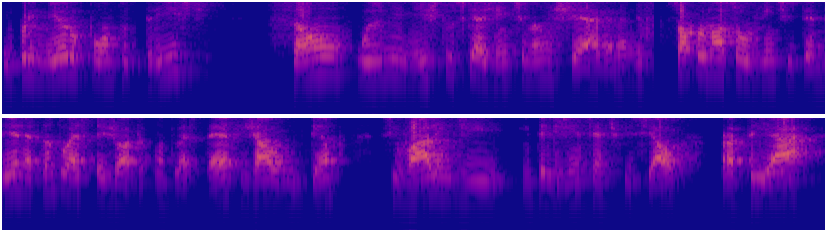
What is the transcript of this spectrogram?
O primeiro ponto triste são os ministros que a gente não enxerga. Né? Só para o nosso ouvinte entender, né, tanto o STJ quanto o STF, já há algum tempo, se valem de inteligência artificial para triar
